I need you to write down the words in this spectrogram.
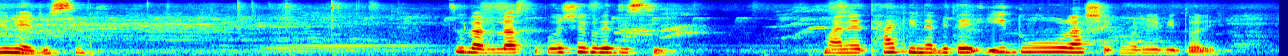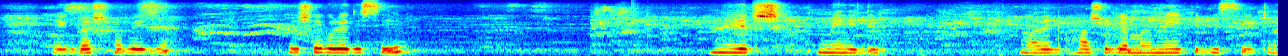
ই হয়ে গেছে। চুলা টুলা আজকে পরিষ্কার করে দিছি। মানে থাকি না বিতে ইঁদুর আসে ঘরের ভিতরে। এগুলো সবই যে পরিষ্কার করে দিছি। মেয়ের মেহেদি। আমার এই ভাসুকে আমার মেয়েকে দিছি এটা।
